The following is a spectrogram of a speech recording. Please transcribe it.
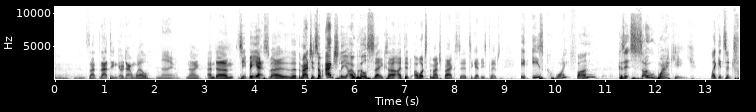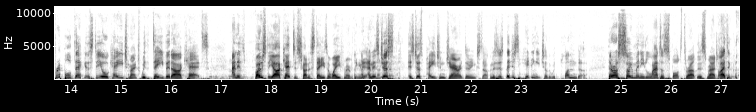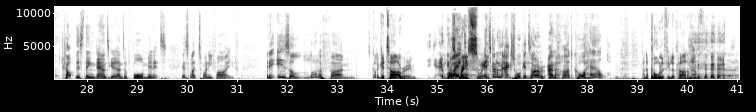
So that that didn't go down well. No. No, and um, see, but yes, uh, the, the match itself. Actually, I will say because I, I did I watched the match back to, to get these clips. It is quite fun because it's so wacky. Like it's a triple decker steel cage match with David Arquette, and it's mostly Arquette just kind of stays away from everything, and, it, and it's just it's just Page and Jarrett doing stuff, and it's just they're just hitting each other with plunder. There are so many ladder spots throughout this match. I had to chop this thing down to get it down to four minutes. It's for like twenty five, and it is a lot of fun. It's got a guitar room. Yeah, It's right? pretty sweet. It's got an actual guitar room and hardcore hell. And a pool if you look hard enough.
